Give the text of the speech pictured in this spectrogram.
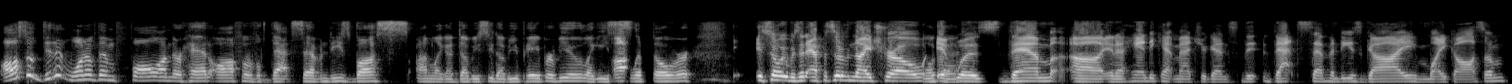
also, didn't one of them fall on their head off of that 70s bus on like a WCW pay per view? Like he Uh, slipped over. So it was an episode of Nitro. Okay. It was them uh, in a handicap match against the, that 70s guy, Mike Awesome.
